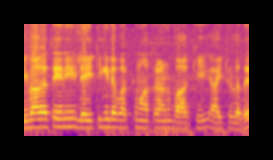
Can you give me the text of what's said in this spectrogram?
ഈ ഭാഗത്ത് ഇനി ലൈറ്റിങ്ങിന്റെ വർക്ക് മാത്രമാണ് ബാക്കി ആയിട്ടുള്ളത്.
